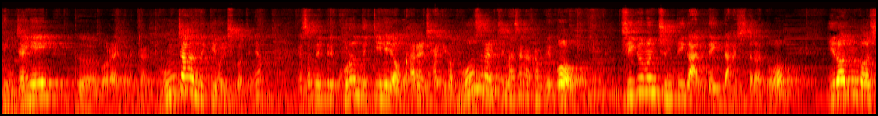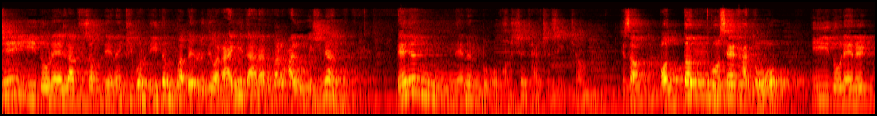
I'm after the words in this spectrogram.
굉장히 그 뭐라 해야 될까 웅장한 느낌을 주거든요. 그래서 선생님들이 그런 느낌의 역할을 자기가 무엇을 할지만 생각하면 되고 지금은 준비가 안 돼 있다 하시더라도 이런 것이 이 노래가 구성되는 기본 리듬과 멜로디와 라인이다라는 걸 알고 계시면 내년에는 뭐 훨씬 잘 칠 수 있죠. 그래서 어떤 곳에 가도 이 노래를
